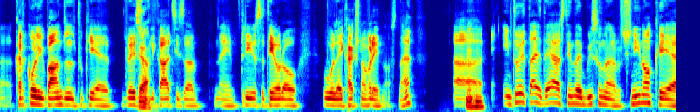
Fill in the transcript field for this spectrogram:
eh, karkoli bundle, tukaj je 200 Ja. aplikacij za ne, vem, 30 evrov, ule kakšna vrednost. Ne? Uh, Mhm. In to je ta ideja, s tem, da je v bistvu naročnino, ki je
